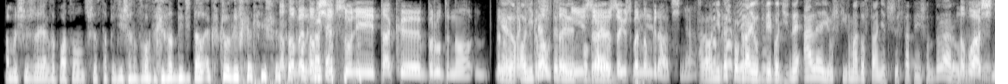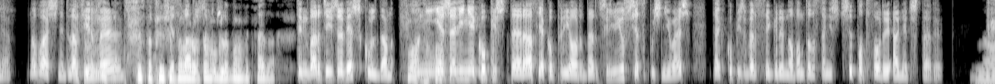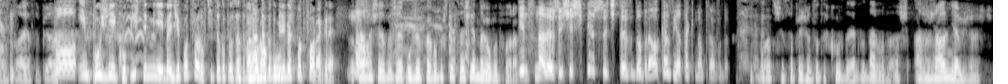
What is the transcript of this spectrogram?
A myślisz, że jak zapłacą 350 zł za Digital Exclusive Edition? No to, to będą się czuli tak y, brudno, będą nie, no, tak oni też wtedy pograją... że, że już będą grać, nie? Ale oni też pograją dwie godziny, ale już firma dostanie 350 dolarów. No właśnie. No właśnie, dla firmy. Różnica. 350 dolarów to, to w ogóle byłaby cena. Tym bardziej, że wiesz, Kuldan, oni, jeżeli nie kupisz teraz jako preorder, czyli już się spóźniłeś, to jak kupisz wersję gry nową, to dostaniesz trzy potwory, a nie cztery. No, to jest dopiero... Bo im później kupisz, tym mniej będzie potworów. Ci, co kupią za dwa lata, roku? będą mieli bez potwora grę. No. Okaże się, że jak używka kupisz, to chcesz jednego potwora. Więc należy się śpieszyć, to jest dobra okazja tak naprawdę. No, 350 zł, kurde, jak za darmo, to aż, aż żal nie wziąć.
